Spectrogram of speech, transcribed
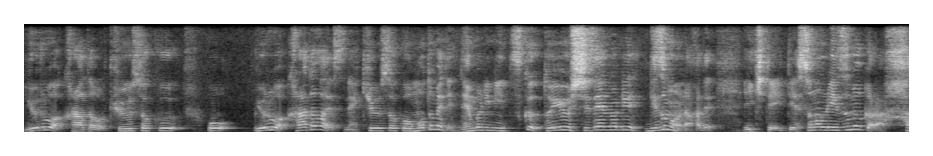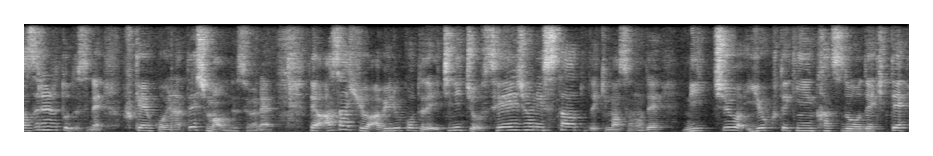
夜は体を休息を夜は体がですね、休息を求めて眠りにつくという自然のリズムの中で生きていて、そのリズムから外れるとですね、不健康になってしまうんですよね。で、朝日を浴びることで一日を正常にスタートできますので、日中は意欲的に活動できて、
